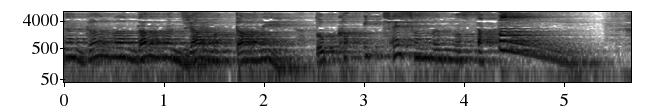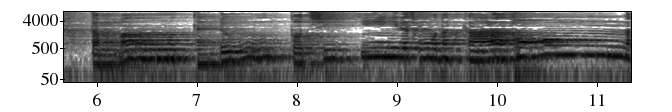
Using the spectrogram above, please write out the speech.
なガラガラ邪魔だね。どっか行っちゃいそうなのさ。黙ってるとちぎれそうだから、こんな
